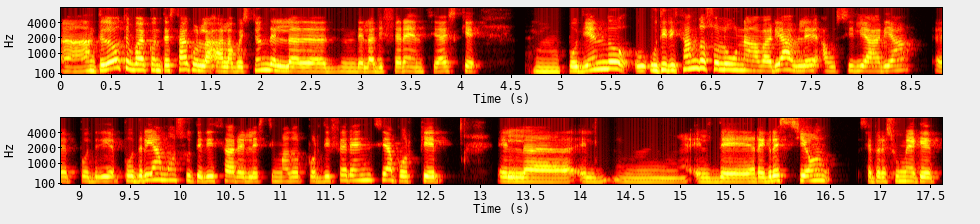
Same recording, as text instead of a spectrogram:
ante todo te voy a contestar con la, a la cuestión de la diferencia, es que Mm, pudiendo, utilizando solo una variable auxiliaria, eh, podríamos utilizar el estimador por diferencia porque el, eh, mm, el, de regresión se presume que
